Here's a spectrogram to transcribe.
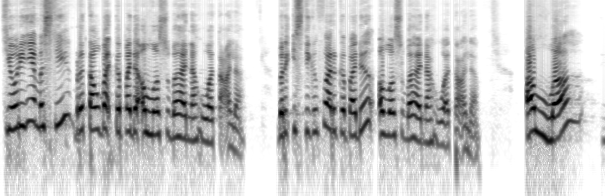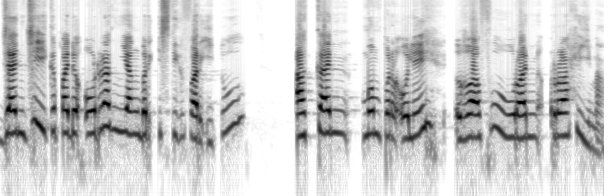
Teorinya mesti bertaubat kepada Allah Subhanahu Wa Taala. Beristighfar kepada Allah Subhanahu Wa Taala. Allah janji kepada orang yang beristighfar itu akan memperoleh ghafuran rahimah.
